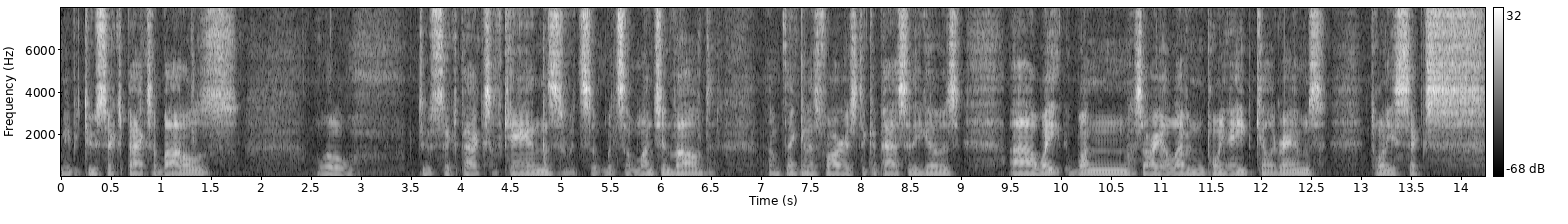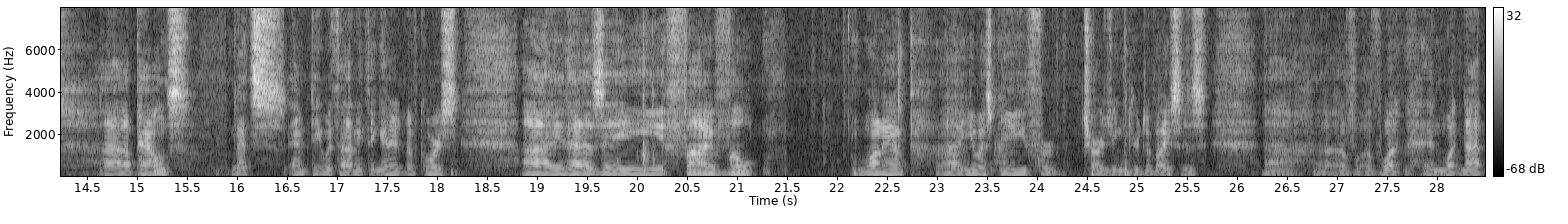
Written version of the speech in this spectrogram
maybe two six packs of bottles, a little two six packs of cans with some with some lunch involved. I'm thinking as far as the capacity goes. Uh, weight one sorry 11.8 kilograms, 26 uh, pounds that's empty without anything in it, of course. Uh, it has a 5 volt, 1 amp uh, USB for charging your devices uh, of, of what and whatnot.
